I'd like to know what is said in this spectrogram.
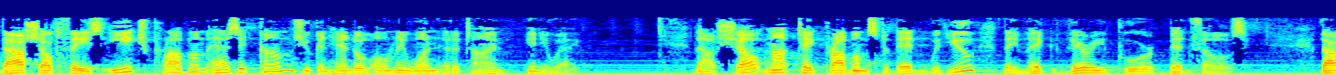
Thou shalt face each problem as it comes. You can handle only one at a time anyway. Thou shalt not take problems to bed with you, they make very poor bedfellows. Thou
